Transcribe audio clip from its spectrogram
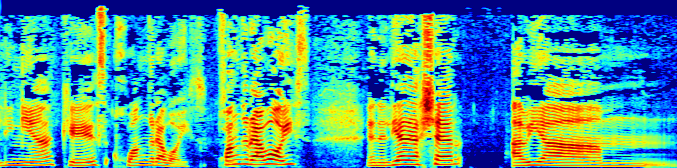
línea que es Juan Grabois. Juan Grabois, en el día de ayer, había mm,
